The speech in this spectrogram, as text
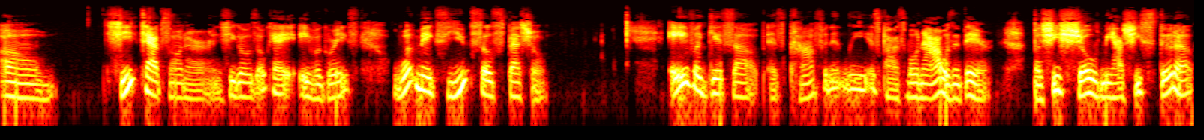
Um, she taps on her and she goes, Okay, Ava Grace, what makes you so special? Ava gets up as confidently as possible. Now, I wasn't there, but she showed me how she stood up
